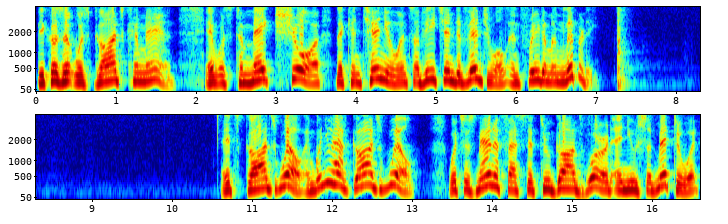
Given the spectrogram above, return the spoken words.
Because it was God's command. It was to make sure the continuance of each individual in freedom and liberty. It's God's will. And when you have God's will, which is manifested through God's word, and you submit to it,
